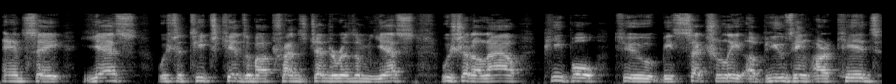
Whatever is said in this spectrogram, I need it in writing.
and say, yes, we should teach kids about transgenderism. Yes, we should allow people to be sexually abusing our kids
